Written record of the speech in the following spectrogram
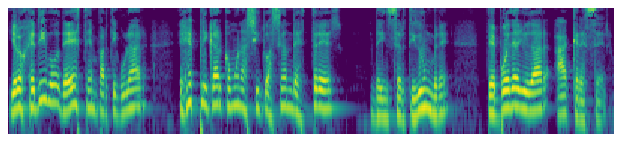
Y el objetivo de este en particular es explicar cómo una situación de estrés, de incertidumbre, te puede ayudar a crecer.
